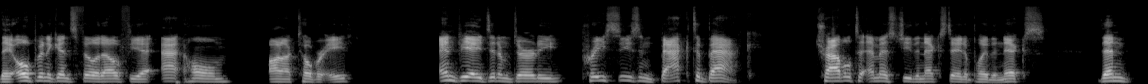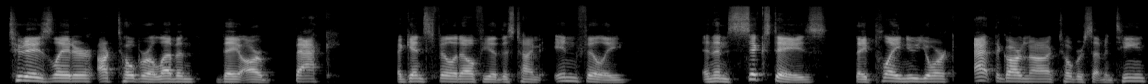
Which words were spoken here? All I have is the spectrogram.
They open against Philadelphia at home on October 8th. NBA did them dirty. Preseason back to back. Travel to MSG the next day to play the Knicks. Then two days later, October 11th, they are back against Philadelphia, this time in Philly. And then six days, they play New York at the Garden on October 17th.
